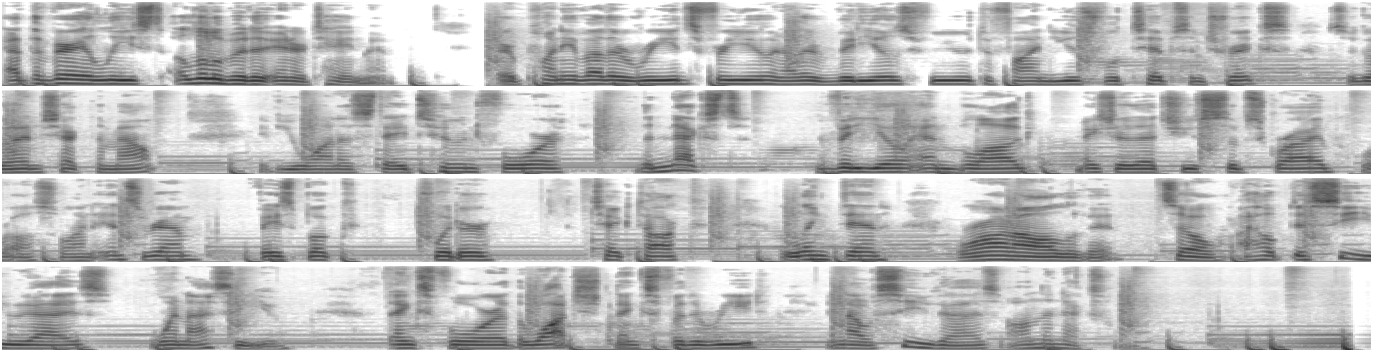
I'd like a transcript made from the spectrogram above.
At the very least, a little bit of entertainment. There are plenty of other reads for you and other videos for you to find useful tips and tricks, so go ahead and check them out. If you want to stay tuned for the next video and blog, make sure that you subscribe. We're also on Instagram, Facebook, Twitter, TikTok, LinkedIn. We're on all of it. So I hope to see you guys when I see you. Thanks for the watch, thanks for the read, and I will see you guys on the next one.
